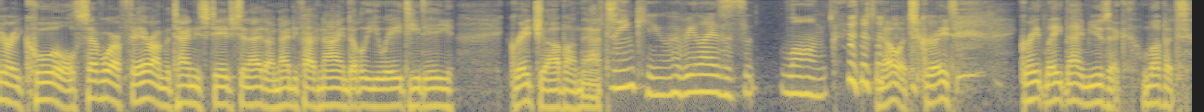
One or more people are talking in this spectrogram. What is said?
Very cool. Savoir Faire on the tiny stage tonight on 95.9 WATD. Great job on that. Thank you. I realize it's long. no, it's great. Great late night music. Love it.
